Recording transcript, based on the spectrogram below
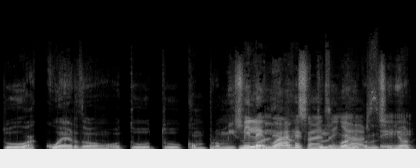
tu acuerdo o tu, tu compromiso, Mi tu alianza, con tu el lenguaje Señor, con el sí. Señor.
